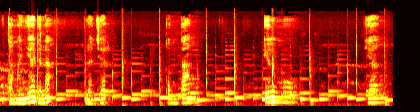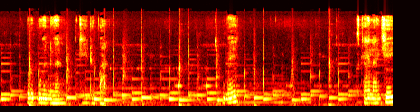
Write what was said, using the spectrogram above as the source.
Utamanya adalah belajar tentang ilmu yang berhubungan dengan kehidupan. Baik, sekali lagi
